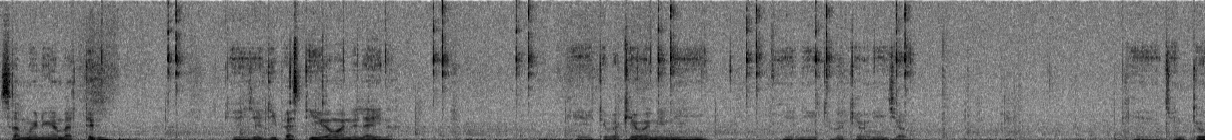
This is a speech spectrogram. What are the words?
Sama dengan button. Okay, Jadi pastikan warna lain lah. Okay, Kita pakai warna ni. Yang ni kita pakai warna hijau. Okay, Macam tu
